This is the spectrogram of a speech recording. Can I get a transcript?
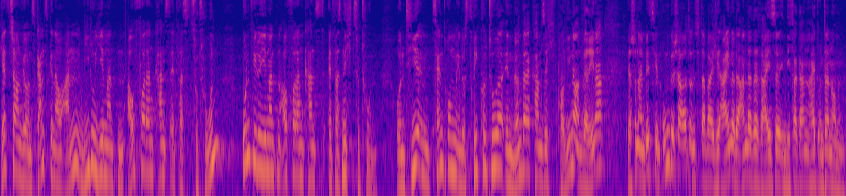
Jetzt schauen wir uns ganz genau an, wie du jemanden auffordern kannst, etwas zu tun und wie du jemanden auffordern kannst, etwas nicht zu tun. Und hier im Zentrum Industriekultur in Nürnberg haben sich Paulina und Verena ja schon ein bisschen umgeschaut und dabei die ein oder andere Reise in die Vergangenheit unternommen.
